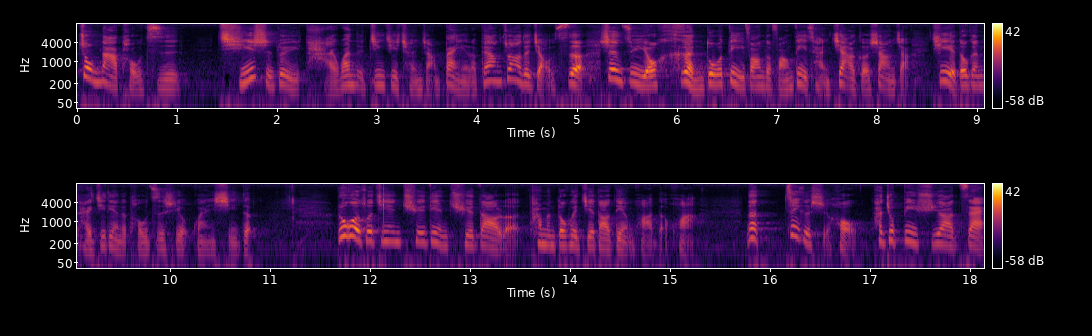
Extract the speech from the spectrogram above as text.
重大投资，其实对于台湾的经济成长扮演了非常重要的角色，甚至于有很多地方的房地产价格上涨，其实也都跟台积电的投资是有关系的。如果说今天缺电缺到了，他们都会接到电话的话，那这个时候他就必须要在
